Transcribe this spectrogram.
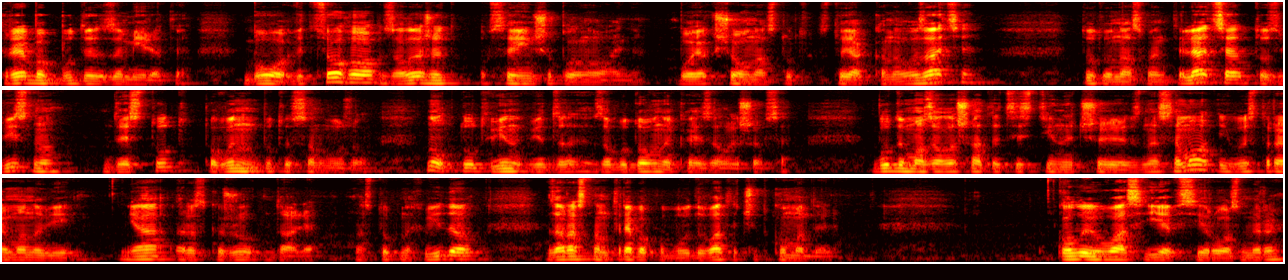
треба буде заміряти, бо від цього залежить все інше планування. Бо якщо у нас тут стояк каналізація, тут у нас вентиляція, то звісно, десь тут повинен бути санвузол. Ну, тут він від забудовника і залишився. Будемо залишати ці стіни чи знесемо і вистроїмо нові. Я розкажу далі в наступних відео. Зараз нам треба побудувати чітку модель. Коли у вас є всі розміри,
